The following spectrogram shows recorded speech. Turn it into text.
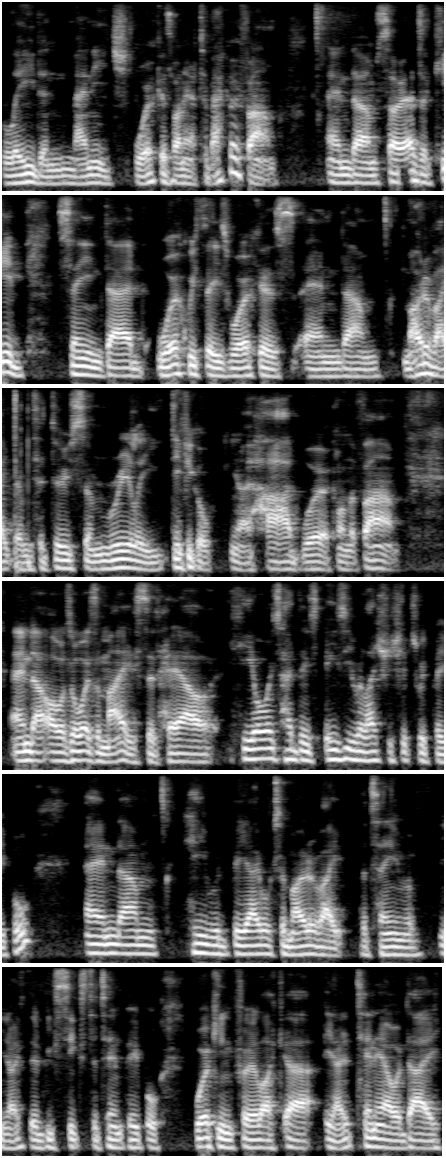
lead and manage workers on our tobacco farm. And um, so, as a kid, seeing dad work with these workers and um, motivate them to do some really difficult, you know, hard work on the farm. And uh, I was always amazed at how he always had these easy relationships with people and um, he would be able to motivate the team of you know there'd be six to ten people working for like uh, you know ten hour day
